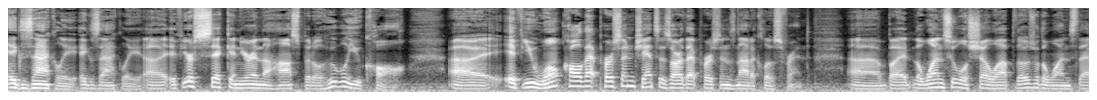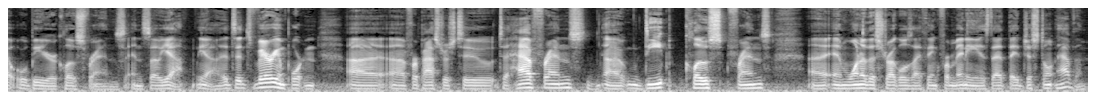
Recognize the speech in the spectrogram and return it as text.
Exactly, exactly. if you're sick and you're in the hospital, who will you call? Uh, if you won't call that person, chances are that person's not a close friend. Uh, but the ones who will show up, those are the ones that will be your close friends. And so, yeah, yeah, it's it's very important uh, uh for pastors to to have friends, uh, deep, close friends. Uh, and one of the struggles I think for many is that they just don't have them.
